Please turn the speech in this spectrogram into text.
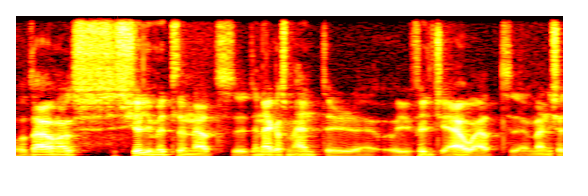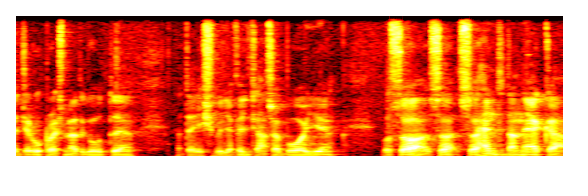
Og det var skilje mittlen at det er nega som henter i fylgje er at mennesker gjør opprørs møte gode, at de ikke vilja fylgje hans boje, og så, så, så henter det nega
